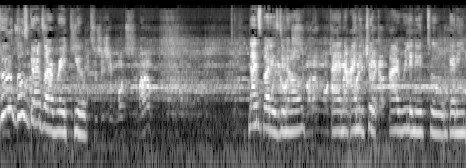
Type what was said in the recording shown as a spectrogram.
Those, those girls are very cute. Nice bodies, you know. And I need to, I really need to get in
